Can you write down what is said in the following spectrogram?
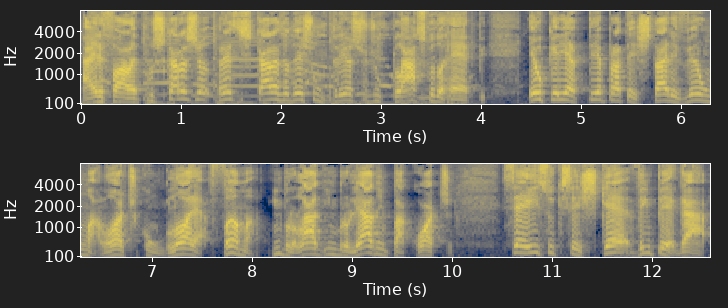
Aí ele fala, pros caras, pra esses caras eu deixo um trecho de um clássico do rap. Eu queria ter para testar e ver um malote com glória, fama, embrulhado, embrulhado em pacote. Se é isso que vocês querem, vem pegar.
